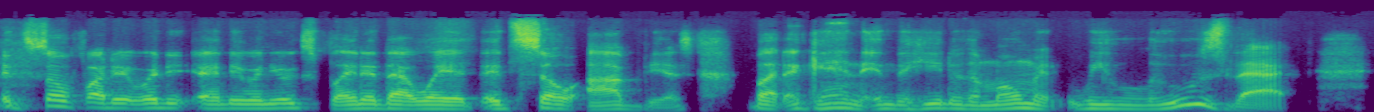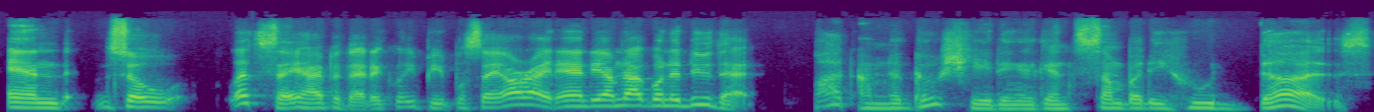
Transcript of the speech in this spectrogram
It's so funny when you, Andy when you explain it that way it, it's so obvious. But again in the heat of the moment we lose that. And so let's say hypothetically people say all right Andy I'm not going to do that but I'm negotiating against somebody who does.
